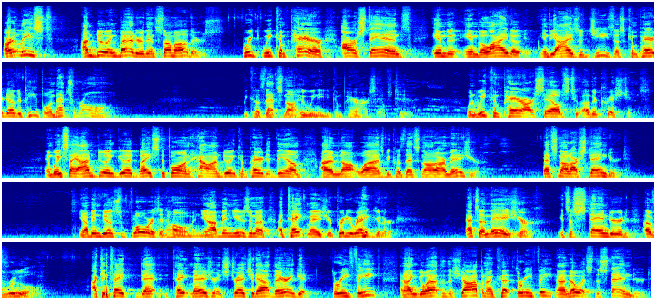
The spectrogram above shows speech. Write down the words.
Or at least I'm doing better than some others. We, we compare our stands in the, in the light of, in the eyes of Jesus compared to other people, and that's wrong. Because that's not who we need to compare ourselves to. When we compare ourselves to other Christians, and we say, I'm doing good based upon how I'm doing compared to them, I'm not wise because that's not our measure. That's not our standard. You know, I've been doing some floors at home, and you know, I've been using a, a tape measure pretty regular. That's a measure, it's a standard of rule. I can take that tape measure and stretch it out there and get three feet, and I can go out to the shop and I cut three feet, and I know it's the standard.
